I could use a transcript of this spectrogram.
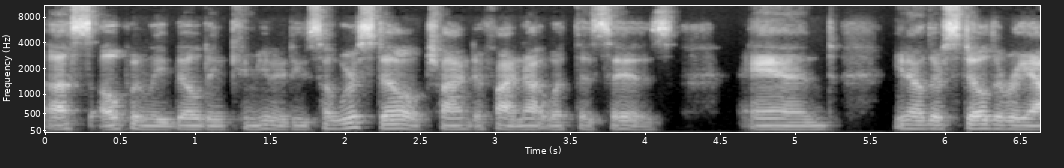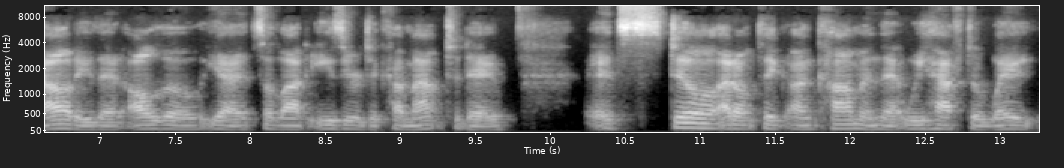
us openly building community. So we're still trying to find out what this is. And you know, there's still the reality that although, yeah, it's a lot easier to come out today, it's still, I don't think, uncommon that we have to wait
